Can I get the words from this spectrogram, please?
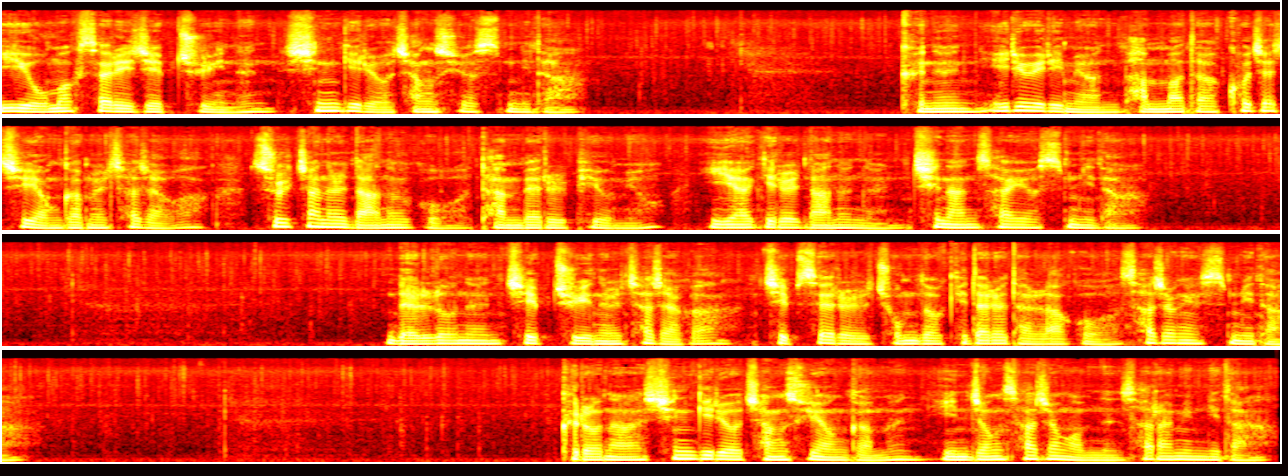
이 오막살이 집 주인은 신기료 장수였습니다. 그는 일요일이면 밤마다 코제치 영감을 찾아와 술잔을 나누고 담배를 피우며 이야기를 나누는 친한 사이였습니다. 넬로는 집 주인을 찾아가 집세를 좀 더 기다려달라고 사정했습니다. 그러나 신기료 장수 영감은 인정사정 없는 사람입니다.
